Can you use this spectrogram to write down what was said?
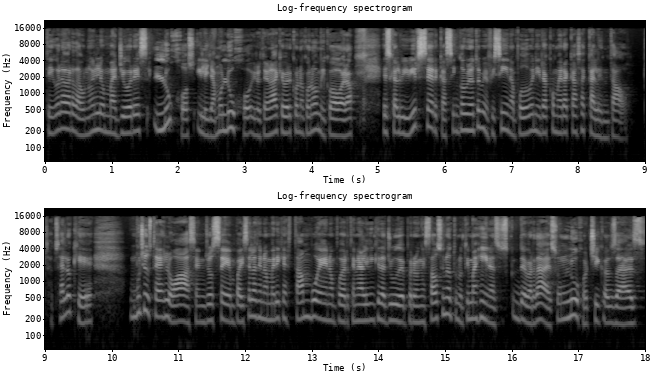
te digo la verdad, uno de los mayores lujos, y le llamo lujo, y no tiene nada que ver con económico ahora, es que al vivir cerca, cinco minutos de mi oficina, puedo venir a comer a casa calentado. O sea, ¿sabes lo que Muchos de ustedes lo hacen, yo sé, en países de Latinoamérica es tan bueno poder tener a alguien que te ayude, pero en Estados Unidos tú no te imaginas, de verdad, es un lujo, chicos. O sea, es...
